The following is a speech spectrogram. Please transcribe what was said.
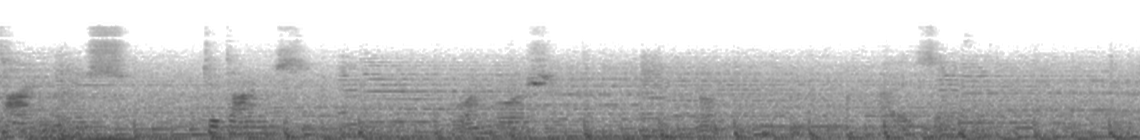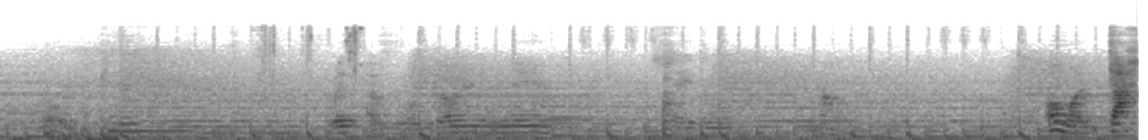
Two times, two times, one horse. No, oh, I said okay. Will everyone join me? Say to me no. Oh my gotcha.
